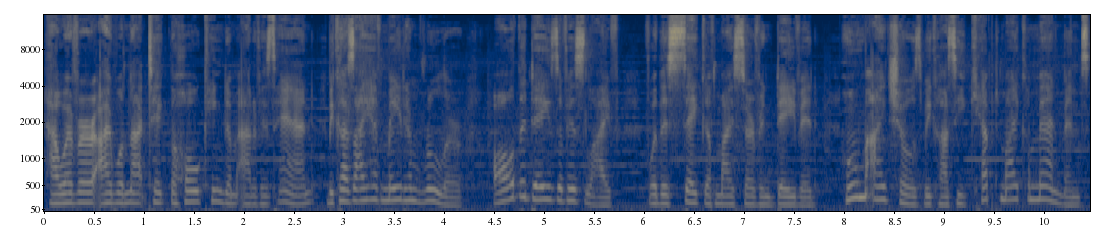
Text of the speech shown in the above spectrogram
However, I will not take the whole kingdom out of his hand, because I have made him ruler all the days of his life for the sake of my servant David, whom I chose because he kept my commandments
